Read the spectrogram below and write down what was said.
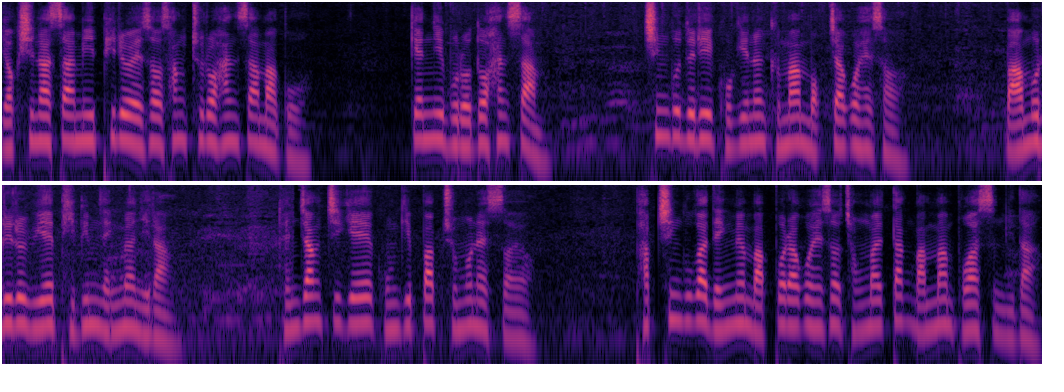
역시나 쌈이 필요해서 상추로 한 쌈하고 깻잎으로도 한 쌈. 친구들이 고기는 그만 먹자고 해서 마무리를 위해 비빔냉면이랑 된장찌개에 공깃밥 주문했어요. 밥 친구가 냉면 맛보라고 해서 정말 딱 맛만 보았습니다.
